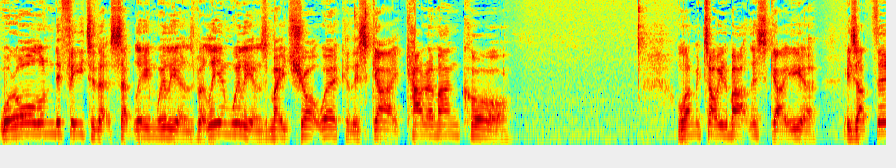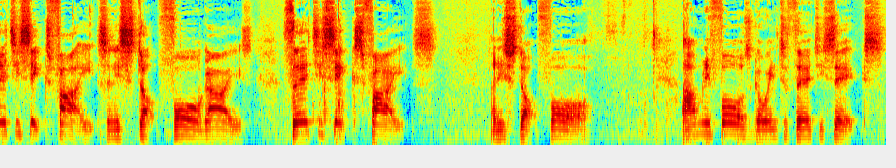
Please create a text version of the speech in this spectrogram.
were all undefeated except Liam Williams, but Liam Williams made short work of this guy, Karamanko. Let me tell you about this guy here. He's had 36 fights and he's stopped four guys. 36 fights and he's stopped four. How many fours go into 36?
